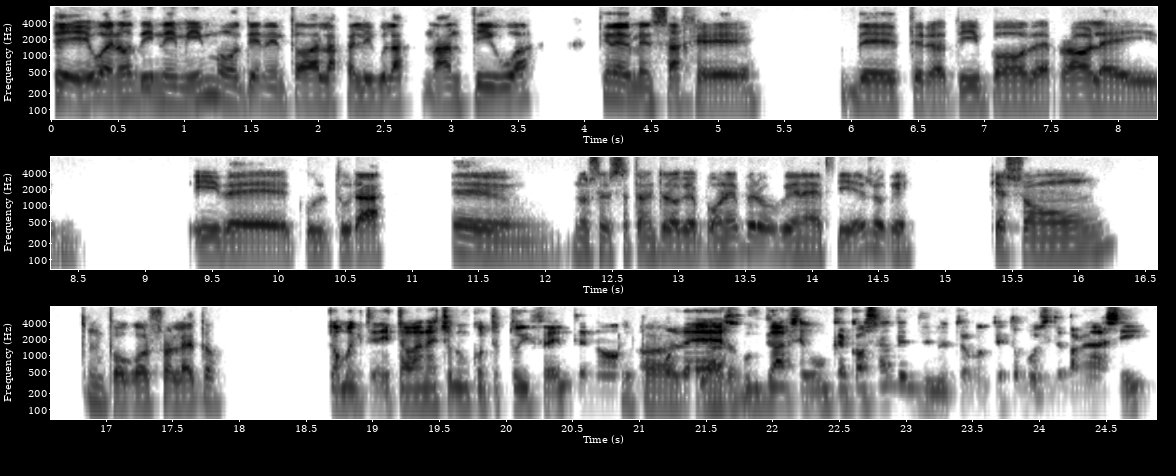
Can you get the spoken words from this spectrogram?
Sí, bueno, Disney mismo tiene en todas las películas antiguas, tiene el mensaje de estereotipos, de roles y, y de cultura. Eh, no sé exactamente lo que pone, pero viene a decir eso, que, que son un poco obsoletos. Como que estaban hechos en un contexto diferente, no, Sí, no pa- puedes claro. juzgar según qué cosas desde nuestro contexto, porque si te ponen así,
